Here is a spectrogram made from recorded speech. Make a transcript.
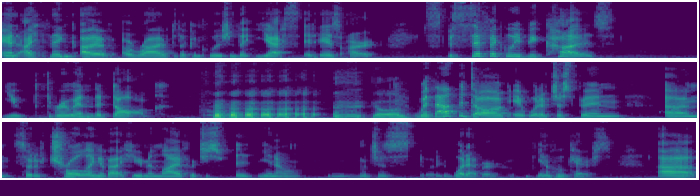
and I think I've arrived at the conclusion that yes, it is art, specifically because you threw in the dog. Go on. Without the dog, it would have just been um, sort of trolling about human life, which is, uh, you know, which is whatever. You know, who cares? Uh,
